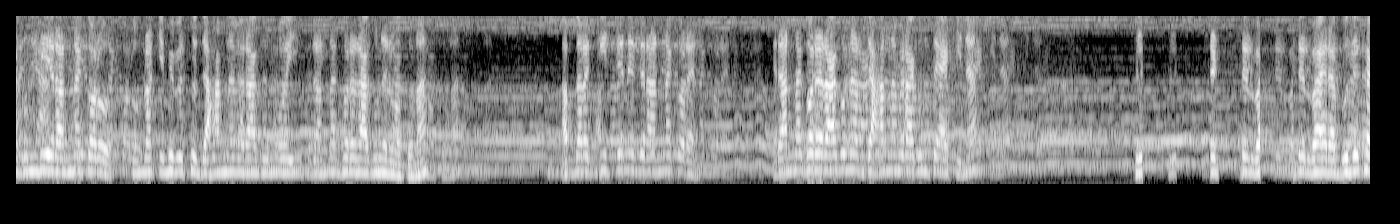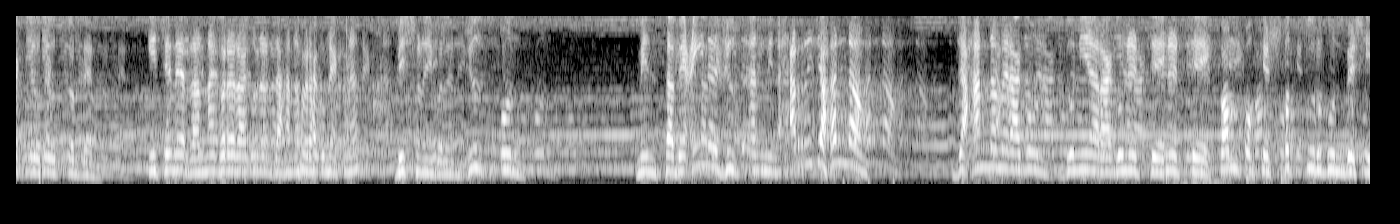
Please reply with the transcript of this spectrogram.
আগুন দিয়ে রান্না করো, তোমরা কি ভেবেছো জাহান্নামের আগুন ওই রান্নাঘরের আগুনের মতো না? আপনারা কিচেনে যে রান্না করেন রান্নাঘরের আগুন আর জাহান্নামের আগুন তো একই না? ভাইরা বুঝে থাকলে উত্তর দেন। কিচেনের রান্নাঘরের আগুন আর আগুন এক না? বিশ্ব নেই বলেন, জুজউন মিন সাবঈনা জুজআন মিন হাররি জাহান্নাম। জাহান্নামের আগুন দুনিয়ার আগুনের চেয়ে কমপক্ষে 70 গুণ বেশি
